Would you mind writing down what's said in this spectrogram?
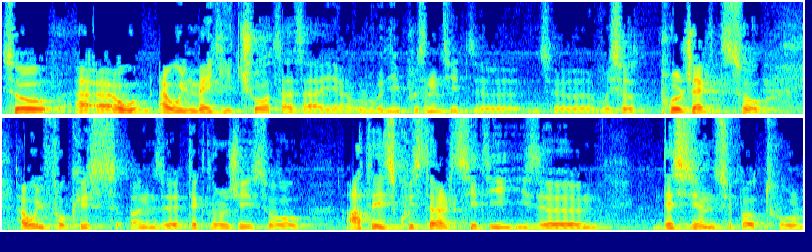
So I will make it short as I uh, already presented the, the research project. So I will focus on the technology. So Artelys Crystal City is a decision support tool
